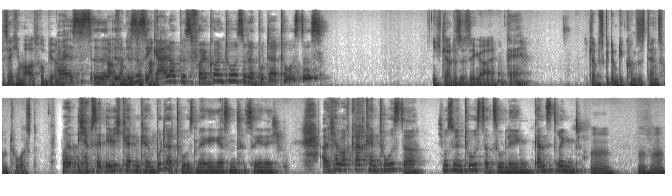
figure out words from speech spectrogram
das werde ich ja mal ausprobieren. Aber ist, äh, Aber ist es egal, ob es Vollkorntoast oder Buttertoast ist? Ich glaube, das ist egal. Okay. Ich glaube, es geht um die Konsistenz vom Toast. Boah, ich habe seit Ewigkeiten keinen Buttertoast mehr gegessen, tatsächlich. Aber ich habe auch gerade keinen Toaster. Ich muss mir einen Toaster zulegen, ganz dringend. Mm. Mhm.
